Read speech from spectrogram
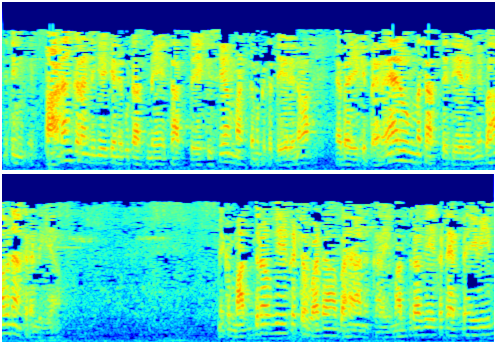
ඉතින් පාඩම් කරන්න ගිය කෙනෙකුටත් මේ தත්ත්වය කිසියම් මට්ටමකට තේරෙනවා. හැබැයි ඒකේ බැරෑරුම්ම தත්ත්වය තේරෙන්නේ භාවනා කරන්න ගියාම. මේක මද්ද්‍රව්‍යයකට වඩා භයානකයි. මද්ද්‍රව්‍යයකට ඇබ්බැහි වීම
